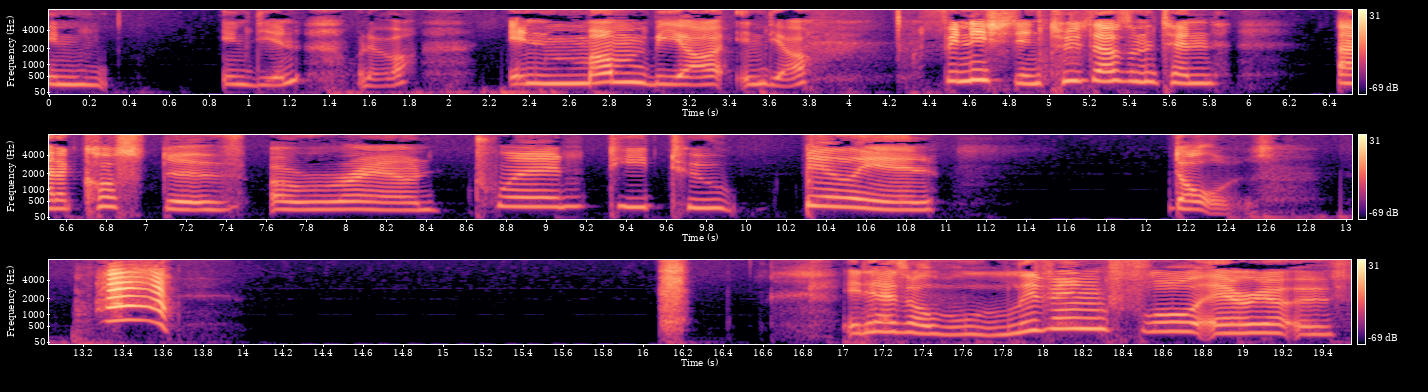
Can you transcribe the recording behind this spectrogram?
in Indian, whatever, in Mumbai, India, finished in 2010 at a cost of around 22 billion dollars. It has a living floor area of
